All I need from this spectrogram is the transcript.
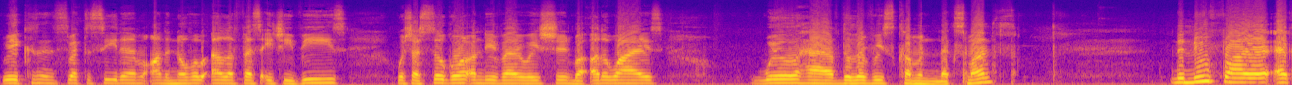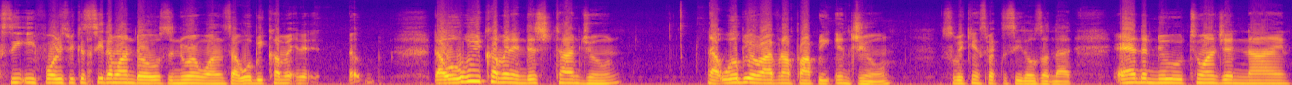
We can expect to see them on the Nova LFS HEVs, which are still going under evaluation, but otherwise will have deliveries coming next month. The new Flyer XDE 40s, we can see them on those, the newer ones that will be coming in, uh, that will be coming in this time June. That will be arriving on property in June, so we can expect to see those on that. And the new 209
